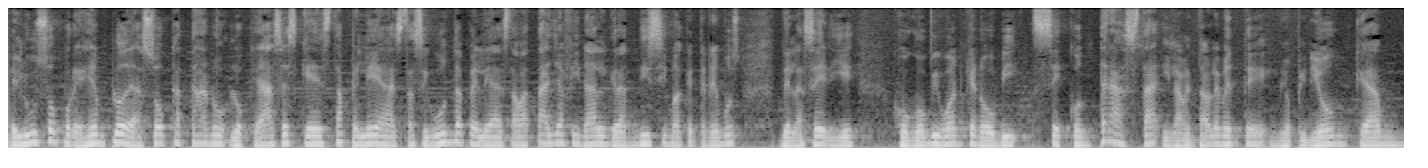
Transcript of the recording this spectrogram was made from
El uso, por ejemplo, de Ahsoka Tano lo que hace es que esta pelea, esta segunda pelea, esta batalla final grandísima que tenemos de la serie con Obi-Wan Kenobi se contrasta y lamentablemente, en mi opinión, queda un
